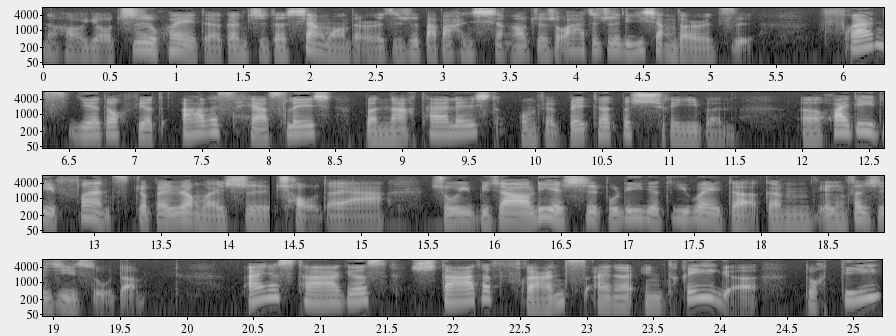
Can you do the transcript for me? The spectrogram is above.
然后有智慧的，跟值得向往的儿子，就是爸爸很想要，觉得说，哇，这就是理想的儿子。Franz jedoch wird alles hässlich, benachteiligt und verbittert beschrieben. 呃，坏弟弟 Franz 就被认为是丑的呀，属于比较劣势、不利的地位的，跟有点愤世嫉俗的。Eines Tages startet Franz eine Intrige, durch die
